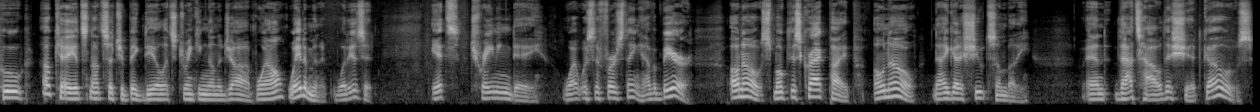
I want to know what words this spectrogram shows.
who, okay, it's not such a big deal. It's drinking on the job. Well, wait a minute. What is it? It's training day. What was the first thing? Have a beer. Oh no, smoke this crack pipe. Oh no, now you got to shoot somebody. And that's how this shit goes.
